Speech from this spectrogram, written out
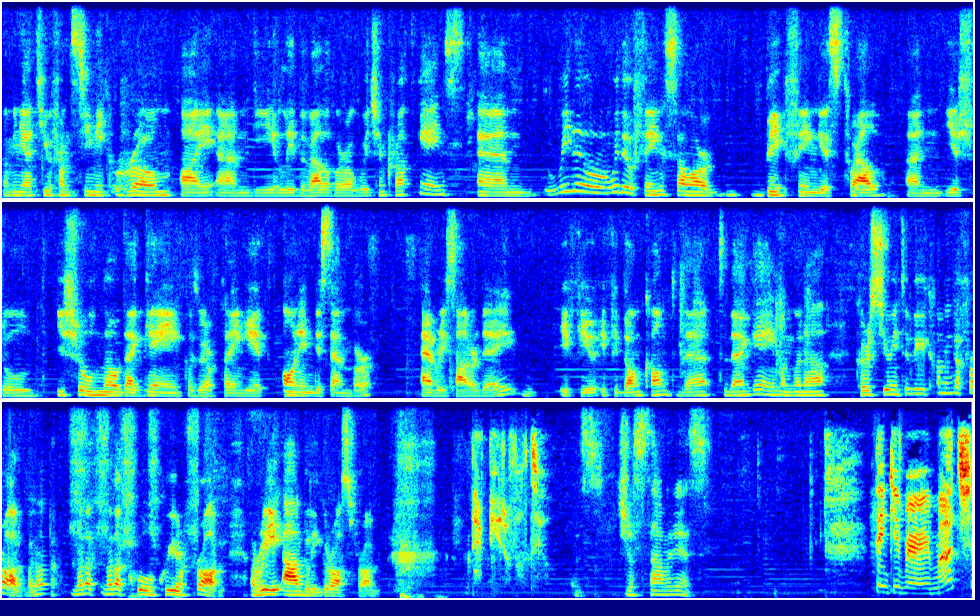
Coming at you from scenic Rome, I am the lead developer of Witch and Craft Games, and we do we do things. Our big thing is 12, and you should you should know that game because we are playing it on in December every Saturday. If you if you don't come to that to that game, I'm gonna curse you into becoming a frog, but not not a, not a cool queer frog, a really ugly gross frog. They're beautiful too. It's just how it is. Thank you very much.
